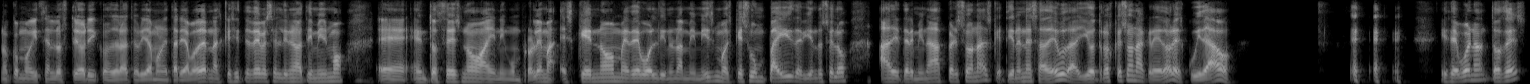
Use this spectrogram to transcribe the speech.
No como dicen los teóricos de la teoría monetaria moderna. Es que si te debes el dinero a ti mismo, eh, entonces no hay ningún problema. Es que no me debo el dinero a mí mismo. Es que es un país debiéndoselo a determinadas personas que tienen esa deuda y otros que son acreedores. Cuidado. Dice, bueno, entonces,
